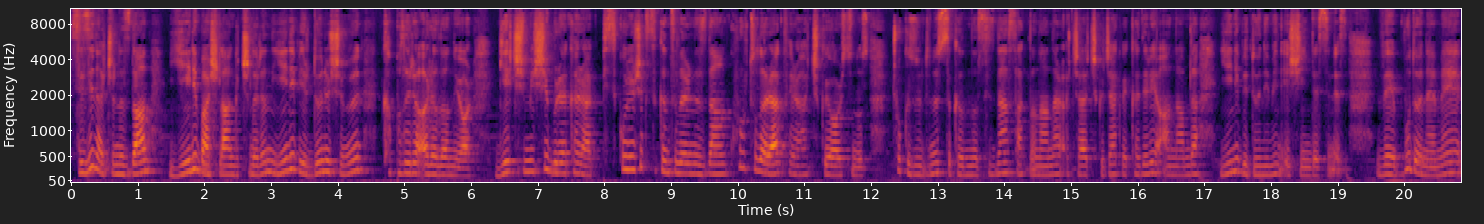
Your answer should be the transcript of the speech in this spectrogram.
Sizin açınızdan yeni başlangıçların, yeni bir dönüşümün kapıları aralanıyor. Geçmişi bırakarak psikolojik sıkıntılarınızdan kurtularak ferah çıkıyorsunuz. Çok üzüldünüz, sıkıldınız. Sizden saklananlar açığa çıkacak ve kaderi anlamda yeni bir dönemin eşiğindesiniz. Ve bu döneme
